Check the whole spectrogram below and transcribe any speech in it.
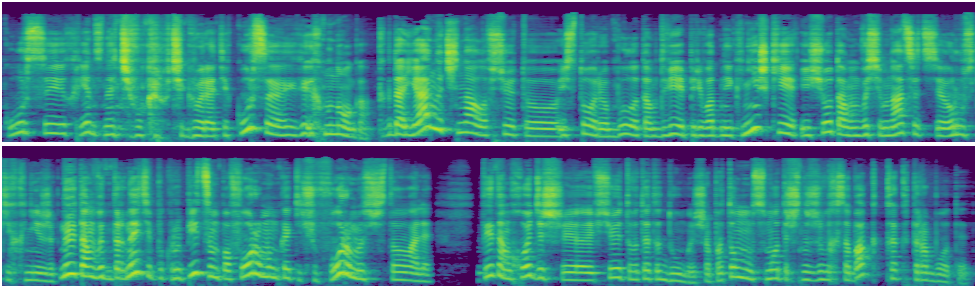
курсы, хрен знает чего, короче говоря, этих курсы, их, их много. Когда я начинала всю эту историю, было там две переводные книжки, еще там 18 русских книжек. Ну и там в интернете по крупицам, по форумам, какие еще форумы существовали. Ты там ходишь и все это вот это думаешь, а потом смотришь на живых собак, как это работает.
